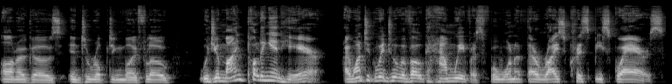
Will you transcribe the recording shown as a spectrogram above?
Honor goes, interrupting my flow. Would you mind pulling in here? I want to go into Avoca Handweavers for one of their Rice Krispie squares.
